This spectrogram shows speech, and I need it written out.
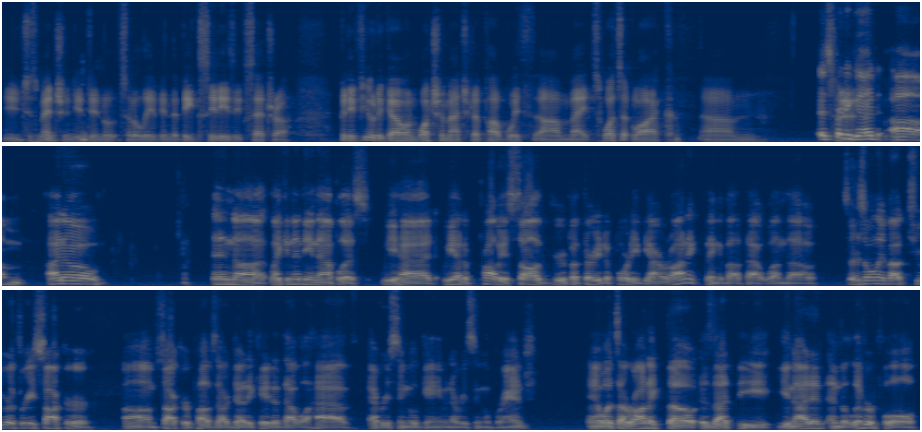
you just mentioned you didn't sort of live in the big cities, etc. But if you were to go and watch a match at a pub with um, mates, what's it like? Um, it's pretty good. Um, I know in uh, like in Indianapolis, we had we had a, probably a solid group of thirty to forty. The ironic thing about that one though, so there's only about two or three soccer um, soccer pubs that are dedicated that will have every single game in every single branch. And what's ironic though is that the United and the Liverpool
